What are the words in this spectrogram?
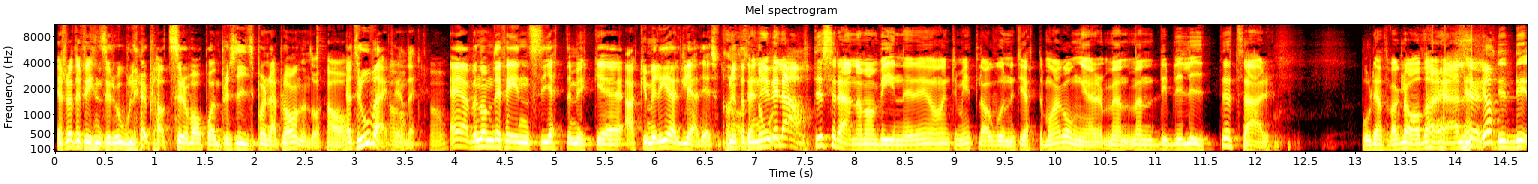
Jag tror att det finns roligare platser att vara på än precis på den här planen då. Jag tror verkligen det. Även om det finns jättemycket ackumulerad glädje. Så att Sen är det någon- väl alltid sådär när man vinner, det har inte mitt lag vunnit jättemånga gånger, men, men det blir lite så här. Borde jag inte vara gladare? Eller? Det, det,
